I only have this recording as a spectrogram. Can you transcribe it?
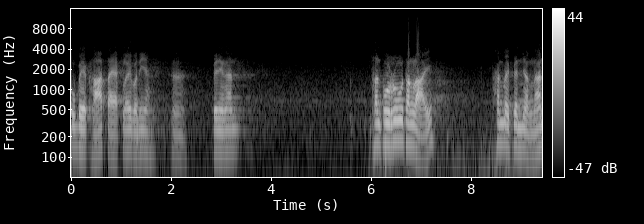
อุเบกขาแตกเลยบะเนี่ยเป็นอย่างนั้น ท่านผู้รู้ทั้งหลาย ท่านไม่เป็นอย่างนั้น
